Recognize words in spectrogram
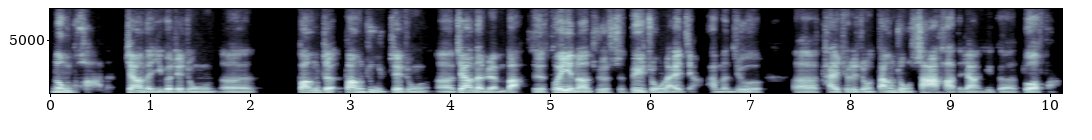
弄垮的这样的一个这种呃帮着帮助这种呃这样的人吧。就所以呢，就是最终来讲，他们就。呃，采取了这种当众杀他的这样一个做法，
